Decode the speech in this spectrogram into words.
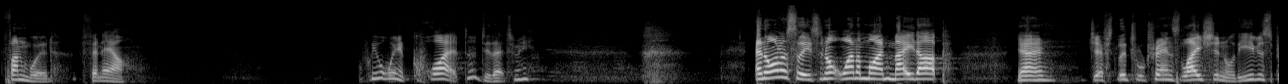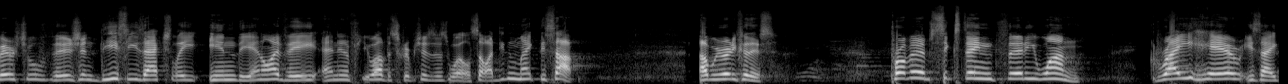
fun word for now. We all went quiet. Don't do that to me. And honestly, it's not one of my made up, you know, Jeff's literal translation or the Eva spiritual version. This is actually in the NIV and in a few other scriptures as well. So I didn't make this up. Are we ready for this? Proverbs 16:31. Grey hair is a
